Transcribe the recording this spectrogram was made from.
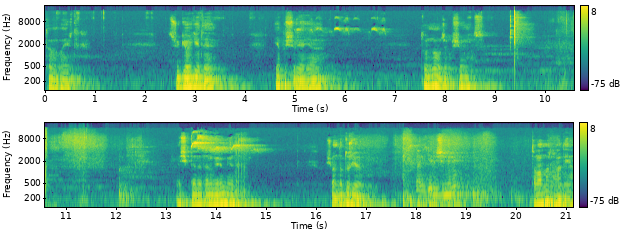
Tamam ayırdık. Şu gölgede yapış şuraya ya. Dur ne olacak bir şey olmaz. Işıktan da tam görünmüyor da. Şu anda duruyor. Yani gelişimini tamamlar herhalde ya.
